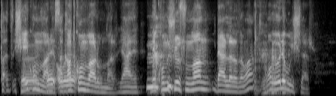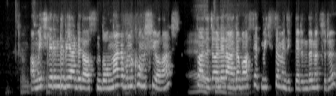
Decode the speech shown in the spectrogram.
Ta- şey Ee, konular şey ya, sakat olayı- konular bunlar. Yani ne konuşuyorsun lan derler adama. Ama böyle bu işler. Ama içlerinde bir yerde de aslında onlar bunu konuşuyorlar. Evet, Sadece alelade bahsetmek istemediklerinden ötürü.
